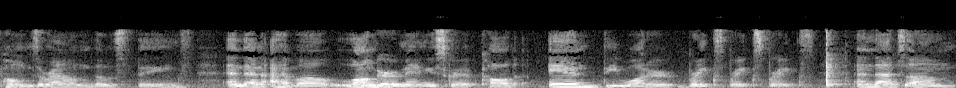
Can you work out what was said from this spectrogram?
poems around those things. And then I have a longer manuscript called And the Water Breaks, Breaks, Breaks. And that's um,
